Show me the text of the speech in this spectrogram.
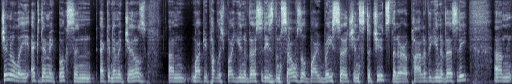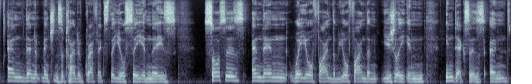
generally, academic books and academic journals um, might be published by universities themselves or by research institutes that are a part of a university. Um, and then it mentions the kind of graphics that you'll see in these sources and then where you'll find them. You'll find them usually in indexes and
